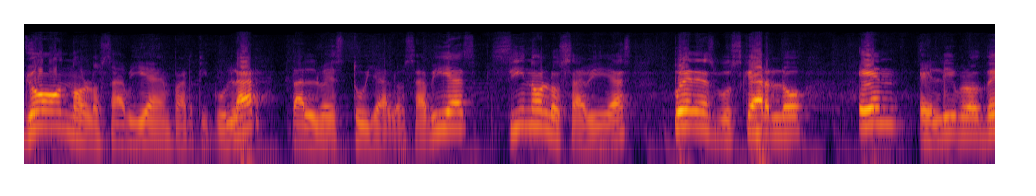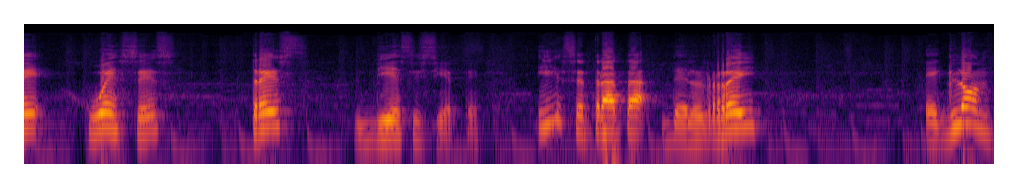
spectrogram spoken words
Yo no lo sabía en particular, tal vez tú ya lo sabías. Si no lo sabías, puedes buscarlo en el libro de jueces 3.17. Y se trata del rey Eglón,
